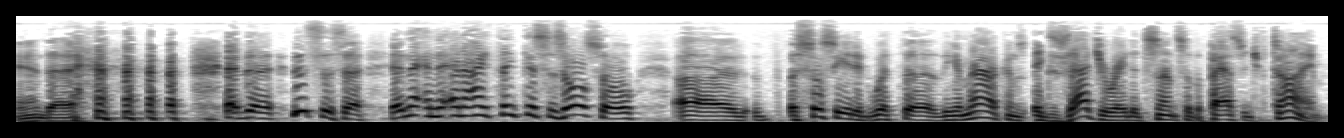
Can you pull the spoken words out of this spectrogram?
And uh, and uh, this is uh, and, and and I think this is also uh, associated with uh, the Americans' exaggerated sense of the passage of time.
